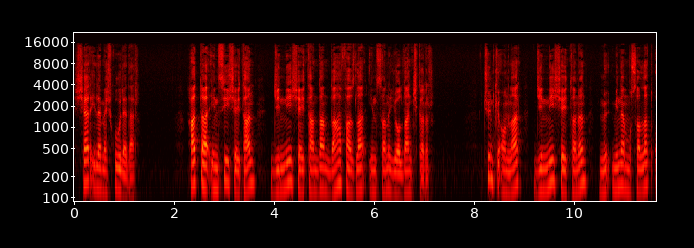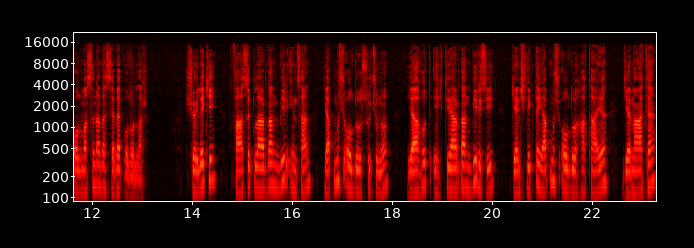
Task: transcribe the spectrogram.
şer ile meşgul eder. Hatta insi şeytan cinni şeytandan daha fazla insanı yoldan çıkarır. Çünkü onlar cinni şeytanın mümine musallat olmasına da sebep olurlar. Şöyle ki, fasıklardan bir insan yapmış olduğu suçunu yahut ihtiyardan birisi gençlikte yapmış olduğu hatayı cemaate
